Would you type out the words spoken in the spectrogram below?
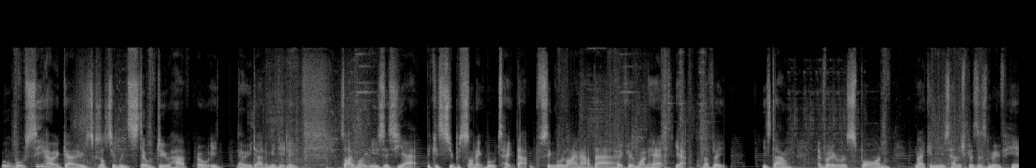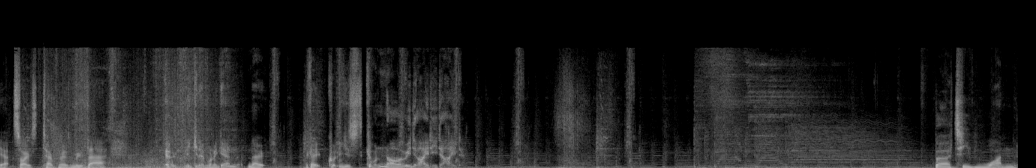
We'll, we'll see how it goes. Because obviously we still do have... Oh, he, no, he died immediately. So I won't use this yet. Because Supersonic will take that single line out there. Hopefully in one hit. Yeah, lovely. He's down. Everybody will respawn. And I can use Hellish Blizzard's move here. Sorry, Terraformer's move there. Hopefully kill everyone again. No. Okay, quickly use... Come on. No, he died. He died. Thirty-one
